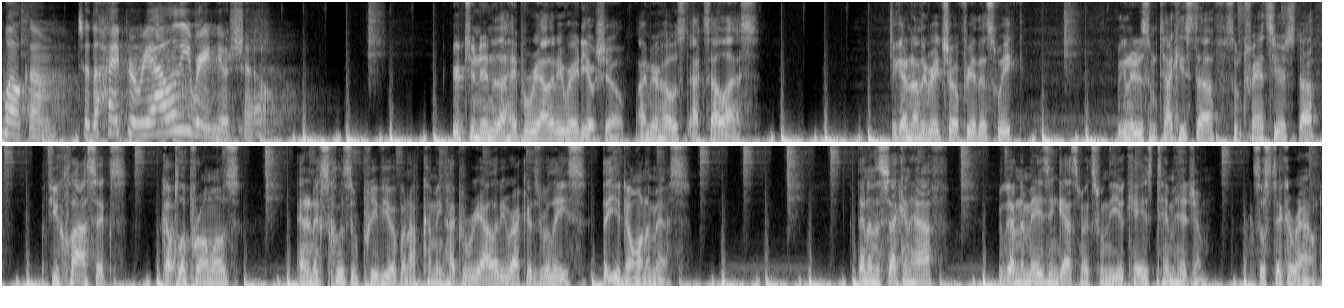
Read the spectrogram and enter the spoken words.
Welcome to the Hyper Reality Radio Show. You're tuned into the Hyper Reality Radio Show. I'm your host, XLS. We got another great show for you this week. We're going to do some techie stuff, some trancier stuff, a few classics, a couple of promos, and an exclusive preview of an upcoming Hyper Reality Records release that you don't want to miss. Then in the second half, we've got an amazing guest mix from the UK's Tim Hidgem, so stick around.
